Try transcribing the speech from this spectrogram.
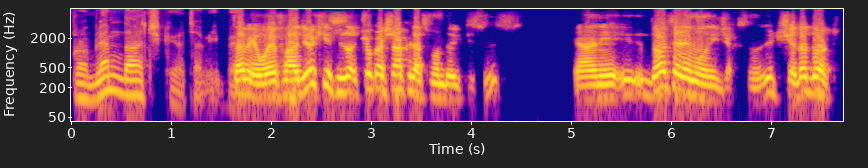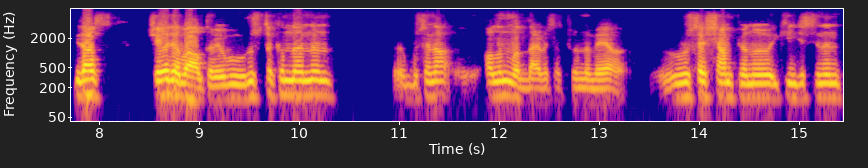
problem daha çıkıyor tabii. Böyle. Tabii UEFA diyor ki siz çok aşağı klasmanda ülkesiniz. Yani dört eleme oynayacaksınız. Üç ya da dört. Biraz şeye de bağlı tabii. Bu Rus takımlarının e, bu sene alınmadılar mesela turnuvaya. Rusya şampiyonu ikincisinin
